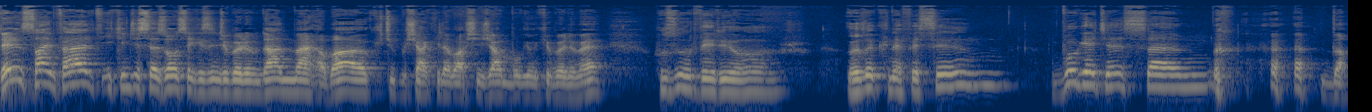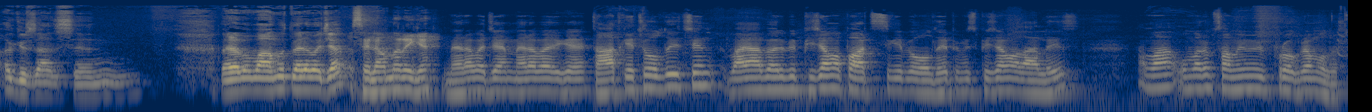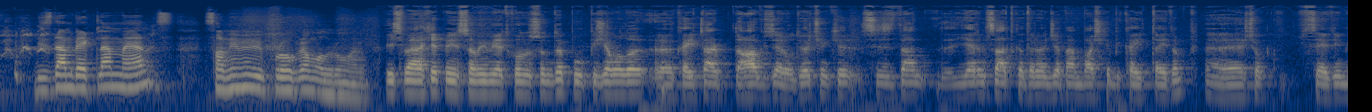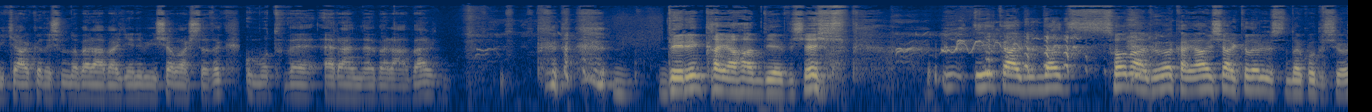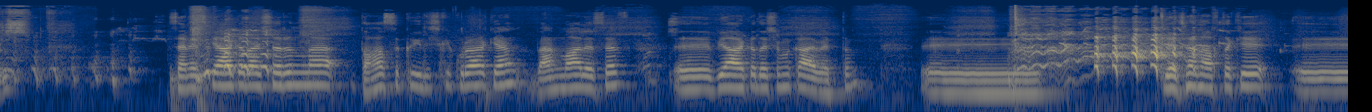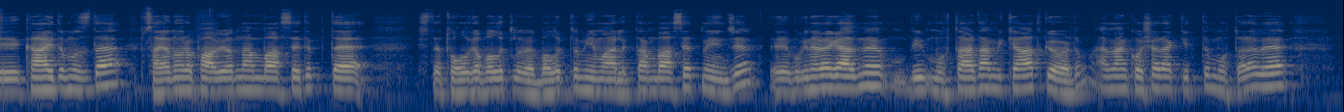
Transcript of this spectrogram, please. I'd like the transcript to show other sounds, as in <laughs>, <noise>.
Derin Seinfeld 2. sezon 8. bölümden merhaba. Küçük bir şarkıyla başlayacağım bugünkü bölüme. Huzur veriyor ılık nefesin bu gece sen <laughs> daha güzelsin. Merhaba Mahmut, merhaba Cem. Selamlar Ege. Merhaba Cem, merhaba Ege. Saat geç olduğu için baya böyle bir pijama partisi gibi oldu. Hepimiz pijamalarlayız. Ama umarım samimi bir program olur. Bizden beklenmeyen samimi bir program olur umarım. Hiç merak etmeyin samimiyet konusunda bu pijamalı e, kayıtlar daha güzel oluyor. Çünkü sizden yarım saat kadar önce ben başka bir kayıttaydım. E, çok sevdiğim iki arkadaşımla beraber yeni bir işe başladık. Umut ve Eren'le beraber <laughs> Derin Kayahan diye bir şey. İlk albümden son albüme Kayahan şarkıları üstünde konuşuyoruz. Sen eski arkadaşlarınla daha sıkı ilişki kurarken ben maalesef e, bir arkadaşımı kaybettim. E, <laughs> geçen haftaki e, kaydımızda Sayanora Pavyon'dan bahsedip de işte Tolga Balıklı ve Balıklı mimarlıktan bahsetmeyince e, bugün eve geldiğimde bir muhtardan bir kağıt gördüm. Hemen koşarak gittim muhtara ve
